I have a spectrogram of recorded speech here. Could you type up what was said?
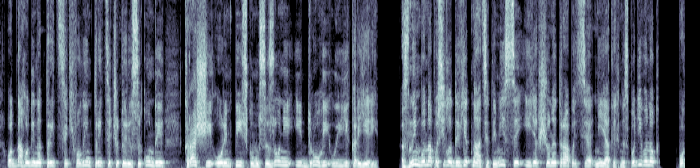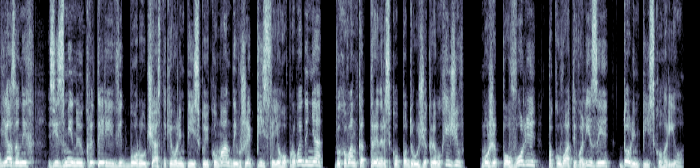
– 1 година 30 хвилин 34 секунди, кращий у олімпійському сезоні і другий у її кар'єрі. З ним вона посіла 19 місце, і якщо не трапиться ніяких несподіванок, пов'язаних зі зміною критеріїв відбору учасників олімпійської команди вже після його проведення, вихованка тренерського подружжя Кривохижів може поволі пакувати валізи до Олімпійського Ріо.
